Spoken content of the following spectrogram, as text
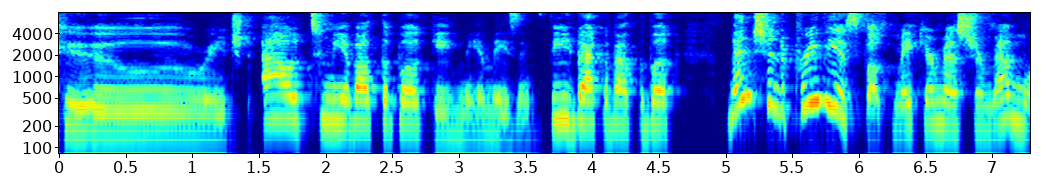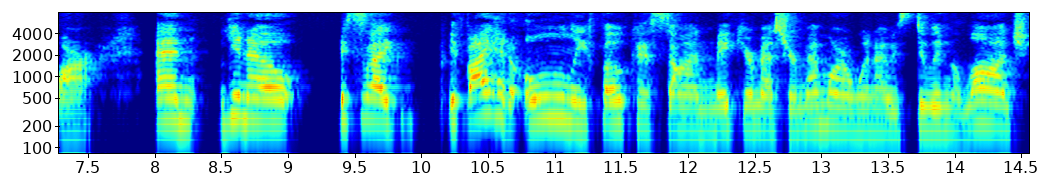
who reached out to me about the book, gave me amazing feedback about the book, mentioned a previous book, Make Your Mess Your Memoir. And, you know, it's like if I had only focused on Make Your Mess Your Memoir when I was doing the launch,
